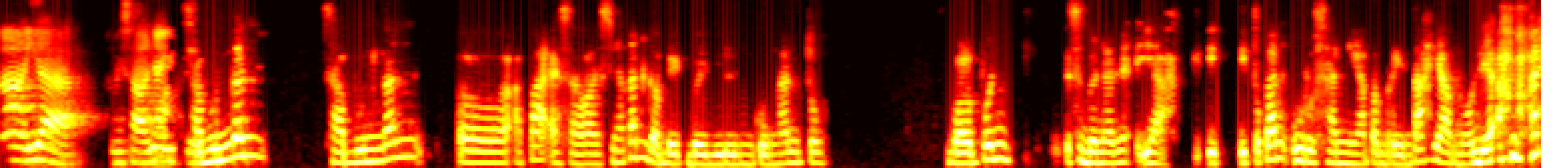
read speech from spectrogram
Nah ya misalnya nah, itu. Sabun kan sabun kan uh, apa SLS-nya kan nggak baik-baik di lingkungan tuh. Walaupun sebenarnya ya itu kan urusannya pemerintah ya mau dia apa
